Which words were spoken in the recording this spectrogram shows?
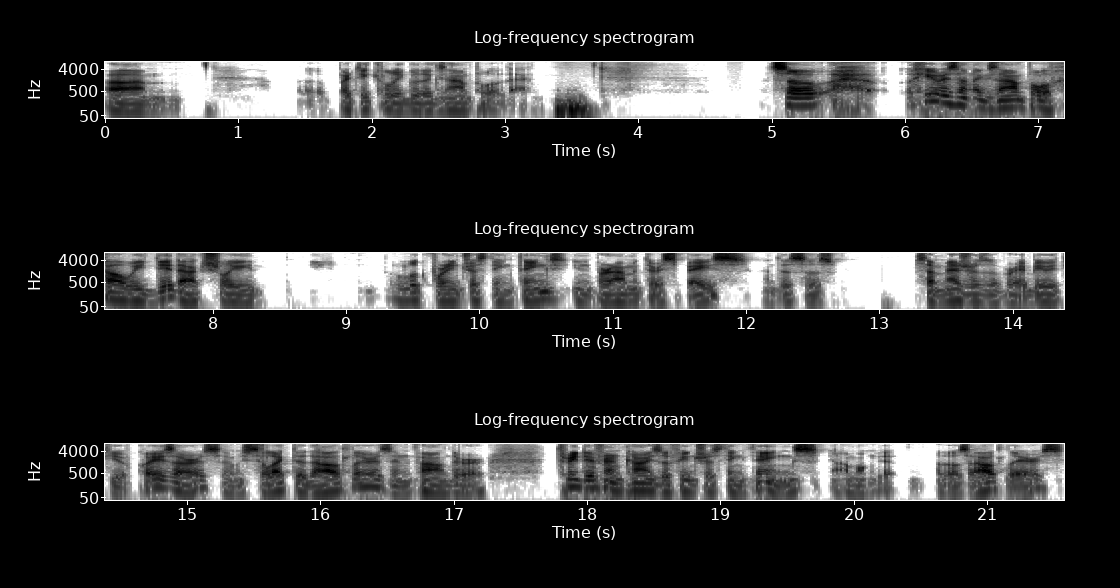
um, particularly good example of that. So here is an example of how we did actually look for interesting things in parameter space. And this is some measures of variability of quasars. And we selected outliers and found there are three different kinds of interesting things among the, those outliers,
